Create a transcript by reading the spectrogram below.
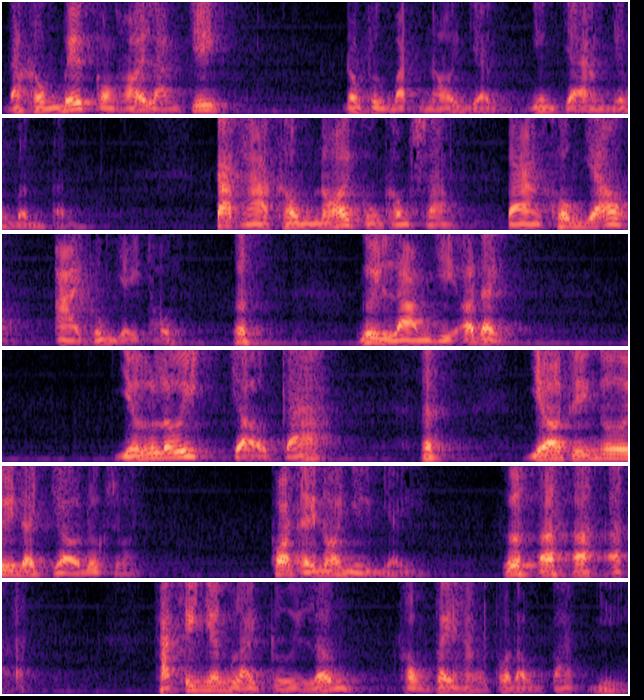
Đã không biết còn hỏi làm chi? Đông Phương Bạch nổi giận nhưng chàng vẫn bình tĩnh. Các hạ không nói cũng không sao. Càng không giáo, ai cũng vậy thôi. ngươi làm gì ở đây? Giữ lưới chờ cá. Giờ thì ngươi đã chờ được rồi. Có thể nói như vậy. Hắc y nhân lại cười lớn, không thấy hắn có động tác gì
